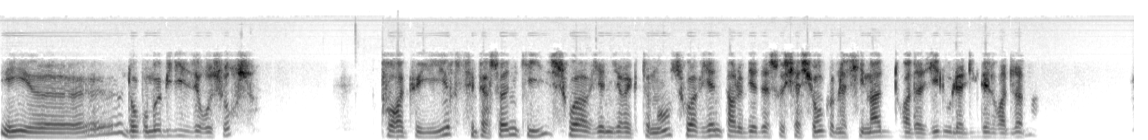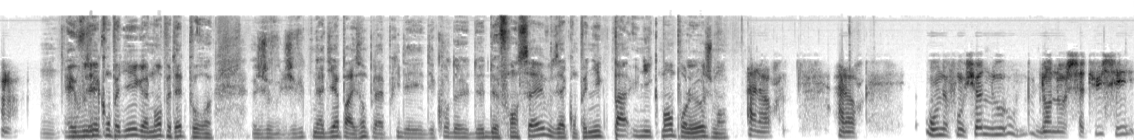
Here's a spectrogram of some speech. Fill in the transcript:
Et donc on mobilise des ressources pour accueillir ces personnes qui soit viennent directement, soit viennent par le biais d'associations comme la CIMAD, Droit d'asile ou la Ligue des droits de l'homme. Et vous accompagnez également peut-être pour, j'ai vu que Nadia par exemple a pris des, cours de, français, vous accompagnez pas uniquement pour le logement? Alors, alors, on ne fonctionne, nous, dans nos statuts, c'est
